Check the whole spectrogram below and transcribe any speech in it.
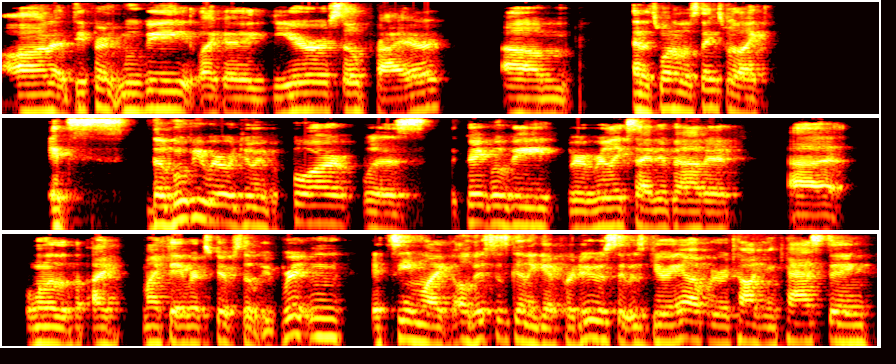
on a different movie like a year or so prior, um, and it's one of those things where like it's the movie we were doing before was a great movie. We're really excited about it. Uh, one of the I, my favorite scripts that we've written. It seemed like oh this is going to get produced. It was gearing up. We were talking casting.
